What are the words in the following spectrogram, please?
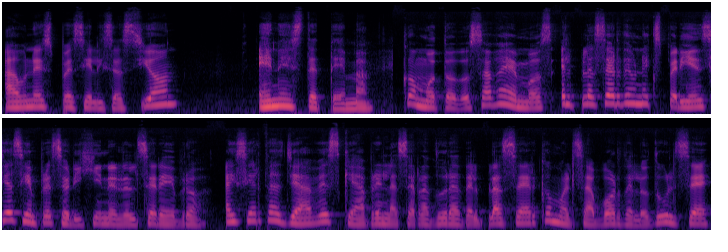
a una especialización en este tema. Como todos sabemos, el placer de una experiencia siempre se origina en el cerebro. Hay ciertas llaves que abren la cerradura del placer, como el sabor de lo dulce,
